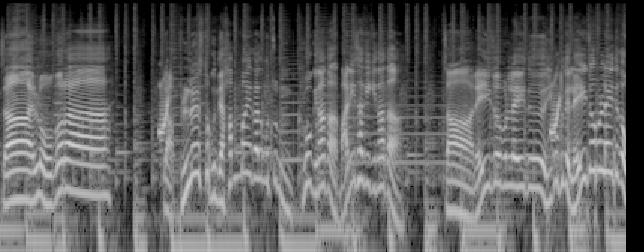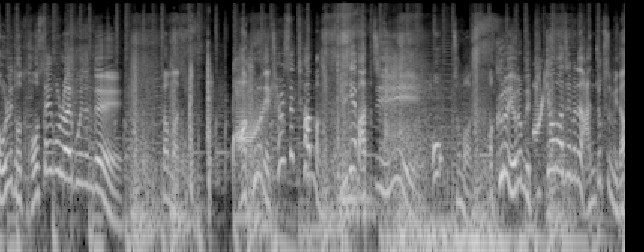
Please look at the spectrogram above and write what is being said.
자 일로 오거라. 야 블래스터 근데 한 방에 가는 거 좀 그거긴 하다. 많이 사기긴 하다. 자 레이저 블레이드. 이거 근데 레이저 블레이드가 원래 더 더 센 걸로 알고 있는데. 잠깐만 아 그러네. 철새차 한방. 이게 맞지. 어 잠깐만. 아 그래 여러분들. 비껴 맞으면 안 죽습니다.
